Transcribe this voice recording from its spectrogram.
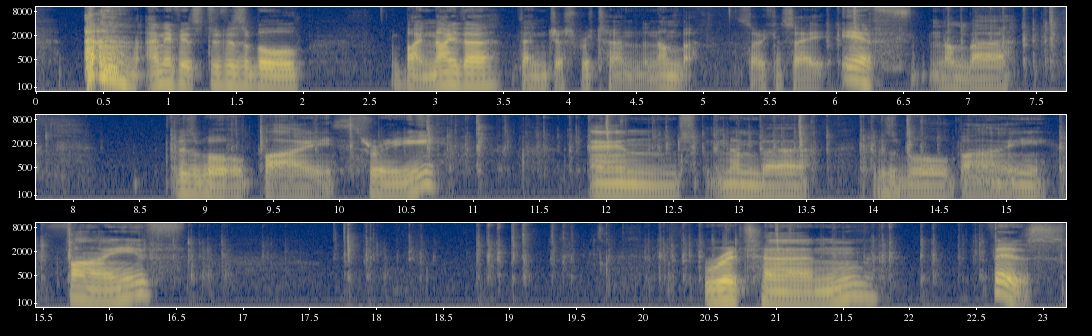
and if it's divisible by neither, then just return the number. So we can say if number divisible by 3 and number divisible by 5 return fizz.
